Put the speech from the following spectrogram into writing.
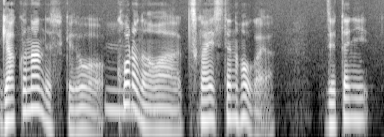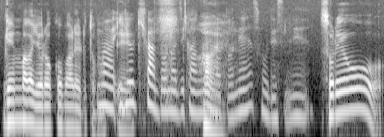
逆なんですけど、うん。コロナは使い捨ての方が絶対に現場が喜ばれるとまあ医思って、療機関と同じ考えだとねそうですね。それを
